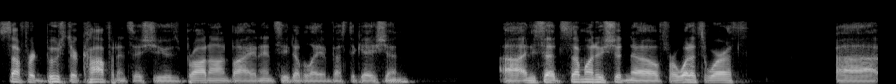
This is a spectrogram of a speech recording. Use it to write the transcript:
suffered booster confidence issues brought on by an NCAA investigation. Uh, and he said, someone who should know, for what it's worth, uh,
